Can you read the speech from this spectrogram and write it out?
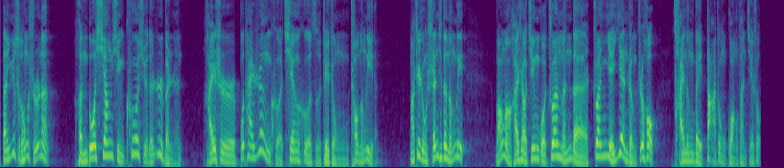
但与此同时呢，很多相信科学的日本人还是不太认可千鹤子这种超能力的，啊，这种神奇的能力，往往还是要经过专门的专业验证之后，才能被大众广泛接受。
